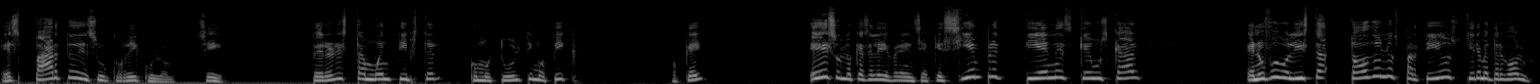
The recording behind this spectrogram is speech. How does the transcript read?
Es parte de su currículum, sí. Pero eres tan buen tipster como tu último pick. ¿Ok? Eso es lo que hace la diferencia, que siempre tienes que buscar en un futbolista, todos los partidos quiere meter gol.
